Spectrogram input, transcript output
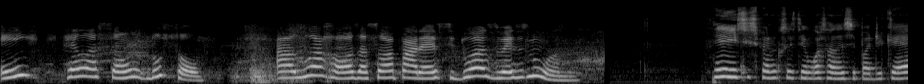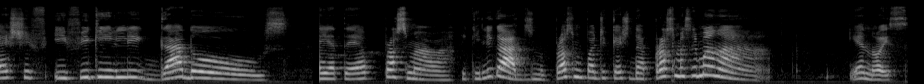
em relação do Sol. A lua rosa só aparece duas vezes no ano. É isso, espero que vocês tenham gostado desse podcast e fiquem ligados. E até a próxima. Fiquem ligados no próximo podcast da próxima semana. E é nóis.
